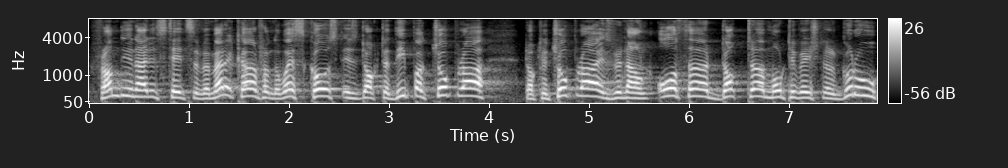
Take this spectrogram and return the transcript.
from the United States of America, from the West Coast, is Dr. Deepak Chopra. Dr. Chopra is renowned author, doctor, motivational guru,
